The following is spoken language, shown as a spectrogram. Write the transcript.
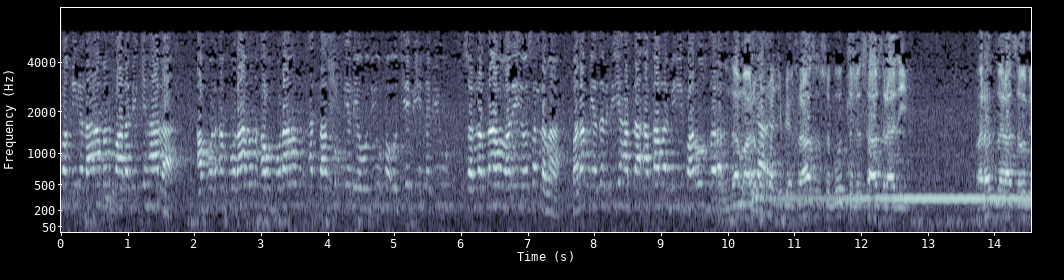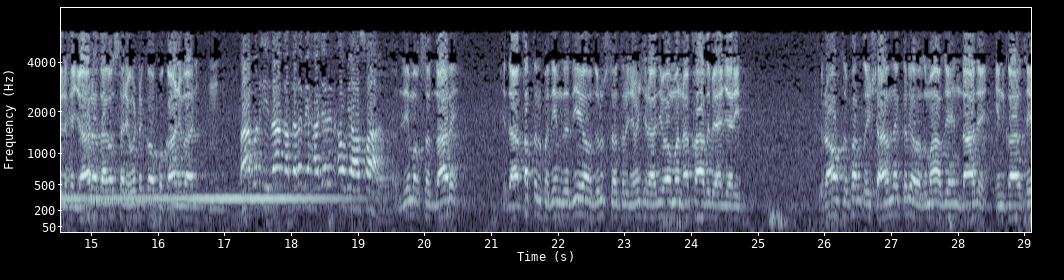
فقيل لها من فعل بك هذا؟ فلان او فلان حتى سمي اليهودي فاتي به النبي صلى الله عليه وسلم فلم يزل به حتى اقر به فروز ضرب ذا معلوم ہے کہ اخلاص ثبوت تقصاص راضی فرض ذرا سو بالحجارہ دا سر وٹکو پکانی والی باب اذا قتل بحجر او بعصا. یہ مقصد دار ہے اذا قتل فدیم ذی او درست ترجمہ چ راضی او من اقاد بحجر راو سفر تو اشارہ نہ کرے اور زما ذہن داد انکار سے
